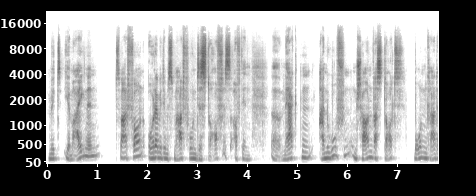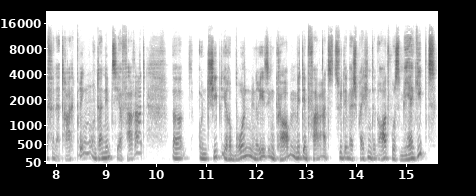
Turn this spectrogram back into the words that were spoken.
mit ihrem eigenen Smartphone oder mit dem Smartphone des Dorfes auf den äh, Märkten anrufen und schauen, was dort Bohnen gerade für einen Ertrag bringen. Und dann nimmt sie ihr Fahrrad äh, und schiebt ihre Bohnen in riesigen Körben mit dem Fahrrad zu dem entsprechenden Ort, wo es mehr gibt.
